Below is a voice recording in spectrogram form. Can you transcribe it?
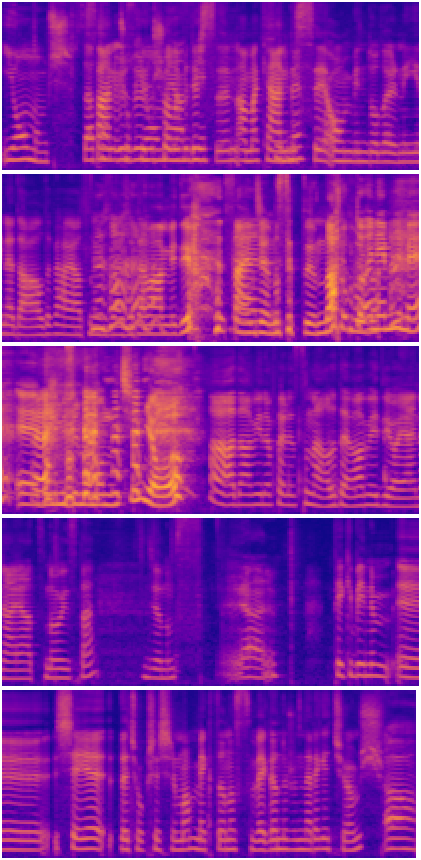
iyi olmamış. Zaten Sen çok iyi üzülmüş bir olabilirsin ama kendisi 10 bin dolarını yine de aldı ve hayatına güzelce devam ediyor. Sen Yani canı sıktığında. Çok da burada- önemli mi e, benim üzülmem onun için? Yo. Ha, adam yine parasını aldı devam ediyor yani hayatına o yüzden. Canımız. Yani. Peki benim eee, şeye de çok şaşırmam. McDonald's vegan ürünlere geçiyormuş. Aa,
